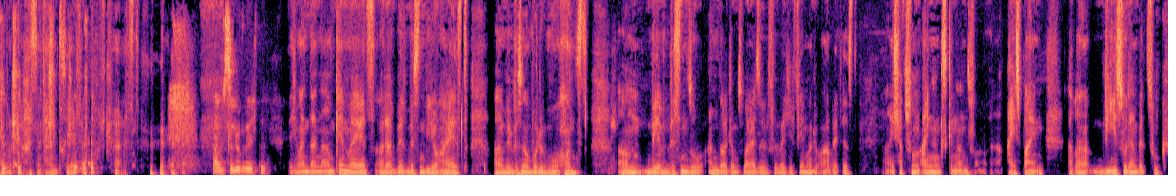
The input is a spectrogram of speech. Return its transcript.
ein Podcast, sondern ein Triathlon-Podcast. Absolut richtig. Ich meine, deinen Namen kennen wir jetzt, oder wir wissen, wie du heißt. Äh, wir wissen auch, wo du wohnst. Ähm, wir wissen so andeutungsweise, für welche Firma du arbeitest. Ich habe schon eingangs genannt, Eisbein. Aber wie ist so dein Bezug,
